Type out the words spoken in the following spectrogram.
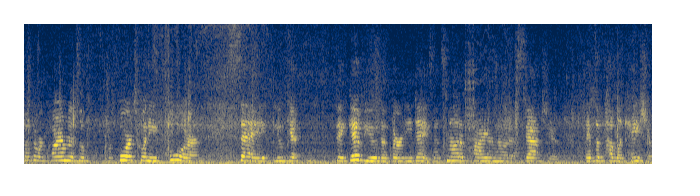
But the requirements of four twenty-four say you get, they give you the thirty days. It's not a prior notice statute. It's a publication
